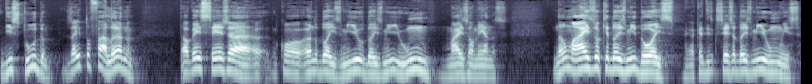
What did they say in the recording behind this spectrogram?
de estudo. Isso aí eu tô falando, talvez seja uh, ano 2000, 2001, mais ou menos. Não mais do que 2002. Eu acredito que seja 2001 isso.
